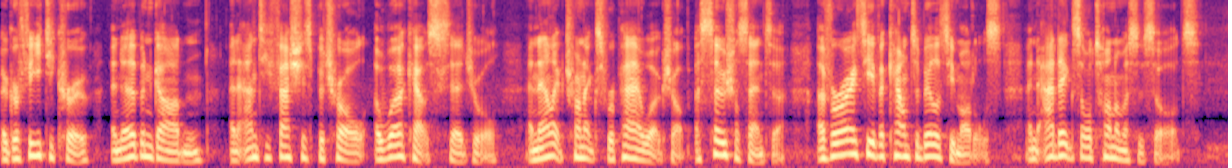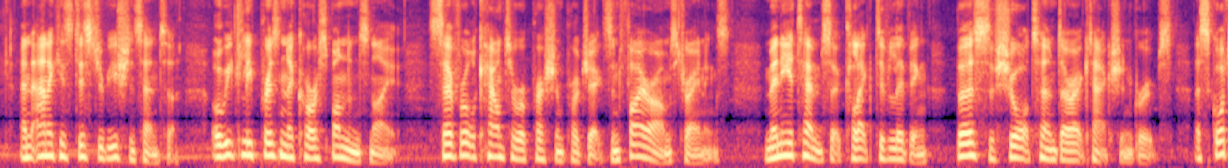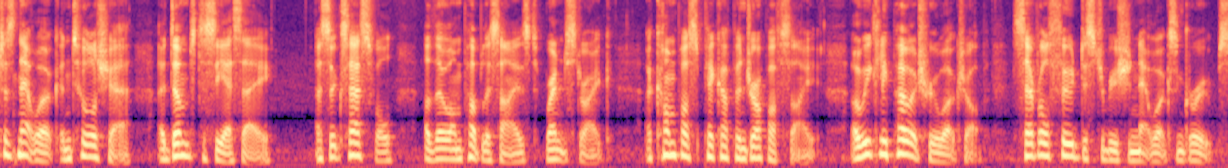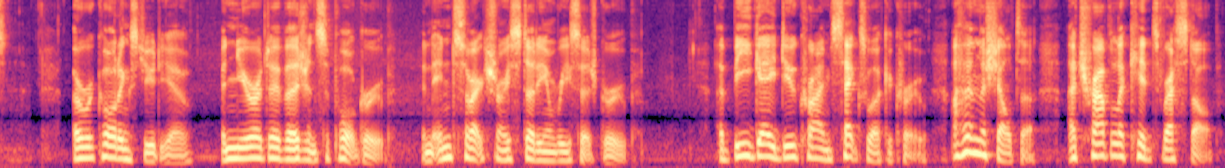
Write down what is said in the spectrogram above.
A graffiti crew, an urban garden, an anti fascist patrol, a workout schedule, an electronics repair workshop, a social centre, a variety of accountability models, an addicts autonomous of sorts, an anarchist distribution centre, a weekly prisoner correspondence night, several counter repression projects and firearms trainings, many attempts at collective living, bursts of short term direct action groups, a squatters network and toolshare, a dumpster CSA, a successful, although unpublicised, rent strike, a compost pick-up and drop off site, a weekly poetry workshop, several food distribution networks and groups, a recording studio, a neurodivergent support group, an insurrectionary study and research group, a be gay do crime sex worker crew, a homeless shelter, a traveller kids rest stop,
